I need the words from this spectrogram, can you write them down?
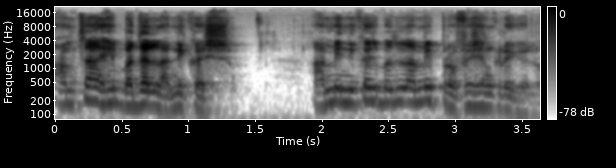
आमचा हे बदलला निकष. आम्ही निकष बदलून आम्ही प्रोफेशनकडे गेलो.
